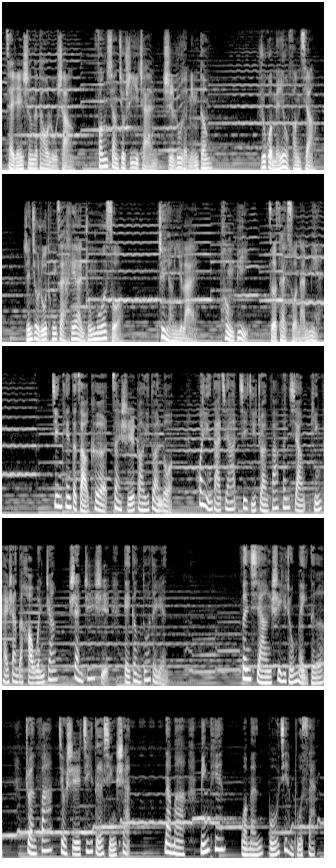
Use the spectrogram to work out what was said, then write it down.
在人生的道路上，方向就是一盏指路的明灯。如果没有方向，人就如同在黑暗中摸索，这样一来，碰壁则在所难免。今天的早课暂时告一段落，欢迎大家积极转发分享平台上的好文章、善知识给更多的人。分享是一种美德，转发就是积德行善。那么，明天我们不见不散。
